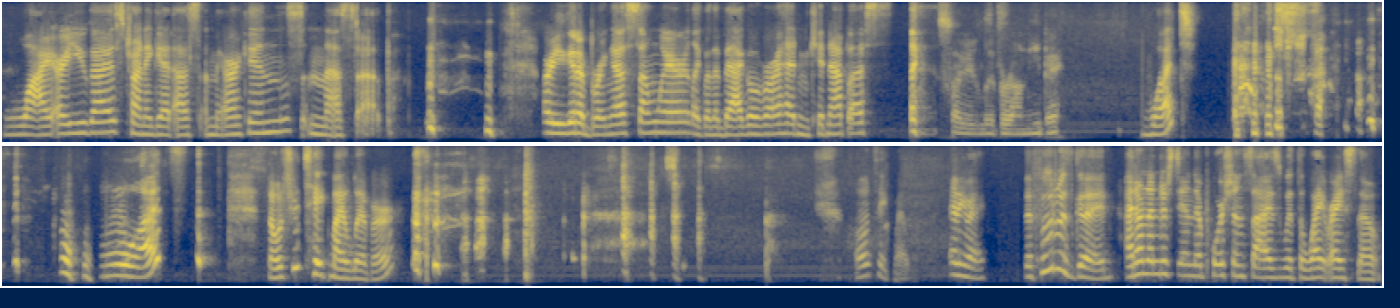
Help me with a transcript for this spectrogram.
Why are you guys trying to get us Americans messed up? are you going to bring us somewhere, like with a bag over our head and kidnap us? Saw your liver on eBay. What? What? Don't you take my liver. I'll take my liver. Anyway, the food was good. I don't understand their portion size with the white rice though.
